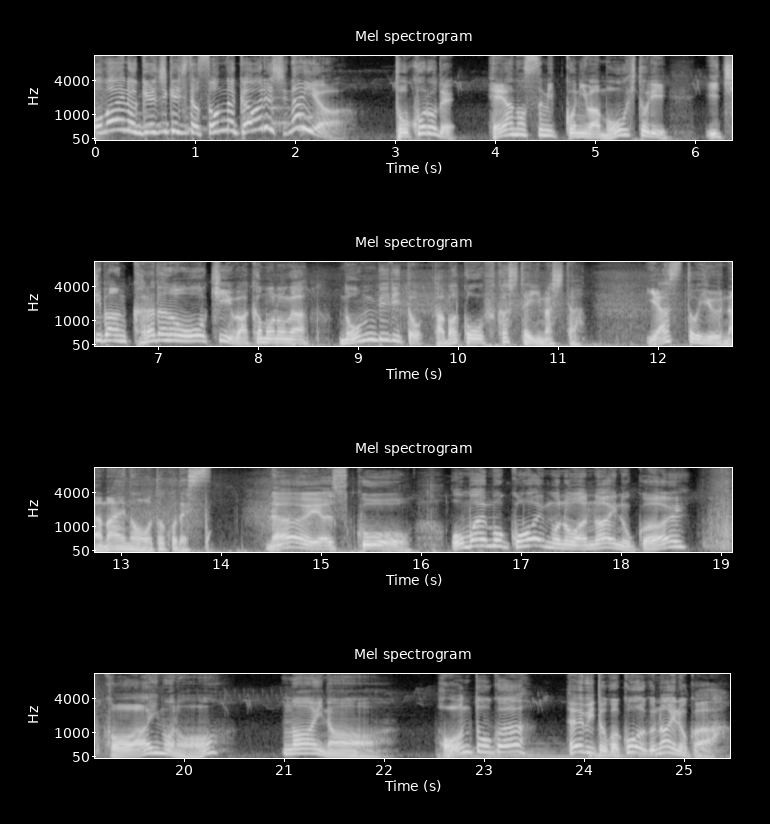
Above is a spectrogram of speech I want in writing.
お前のゲジゲジとそんな変わりゃしないよ。ところで部屋の隅っこにはもう一人一番体の大きい若者がのんびりとタバコをふかしていました。ヤスという名前の男です。なあヤスコ。お前も怖いものはないのかい？怖いもの？ないな本当か？蛇とか怖くないのか？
